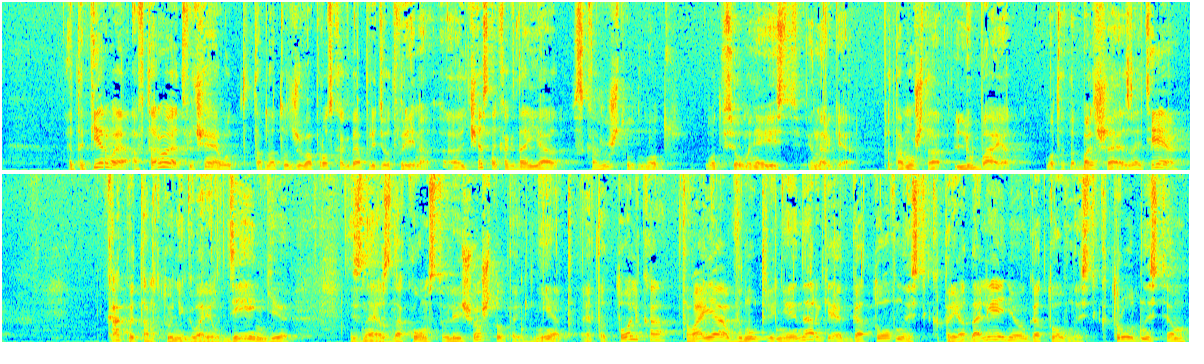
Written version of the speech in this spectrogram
Это первое. А второе, отвечая вот там на тот же вопрос, когда придет время. Э, честно, когда я скажу, что ну, вот, вот все, у меня есть энергия. Потому что любая вот эта большая затея, как бы там кто ни говорил, деньги, не знаю, знакомство или еще что-то, нет. Это только твоя внутренняя энергия, готовность к преодолению, готовность к трудностям.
